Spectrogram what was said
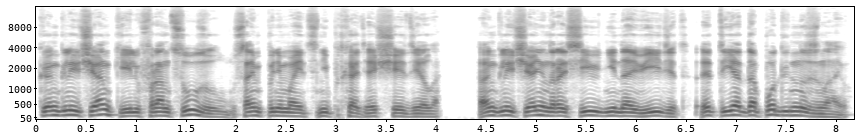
К англичанке или французу, сами понимаете, неподходящее дело. Англичанин Россию ненавидит, это я доподлинно знаю.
